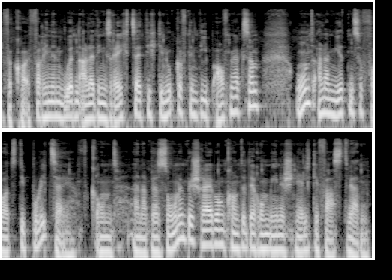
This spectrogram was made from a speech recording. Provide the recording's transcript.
Die Verkäuferinnen wurden allerdings rechtzeitig genug auf den Dieb aufmerksam und alarmierten sofort die Polizei. Aufgrund einer Personenbeschreibung konnte der Rumäne schnell gefasst werden.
